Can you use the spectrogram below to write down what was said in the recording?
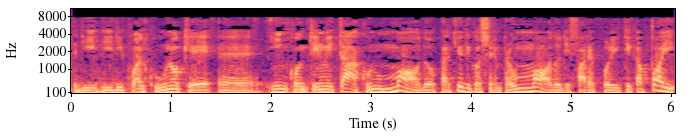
di, di, di qualcuno che eh, in continuità con un modo, perché io dico sempre un modo di fare politica, poi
